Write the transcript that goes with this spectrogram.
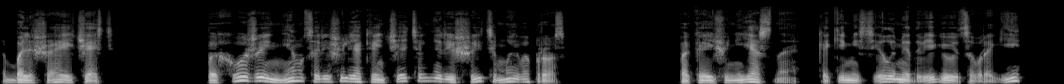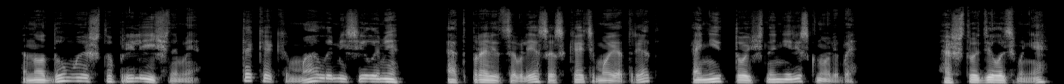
большая часть. Похоже, немцы решили окончательно решить мой вопрос. Пока еще не ясно, какими силами двигаются враги, но думаю, что приличными, так как малыми силами отправиться в лес искать мой отряд они точно не рискнули бы. А что делать мне?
